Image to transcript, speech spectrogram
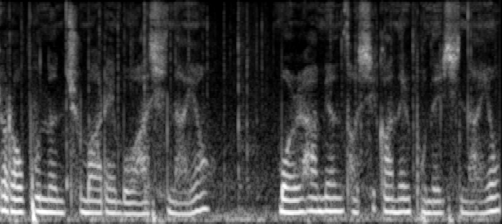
여러분은 주말에 뭐 하시나요? 뭘 하면서 시간을 보내시나요?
